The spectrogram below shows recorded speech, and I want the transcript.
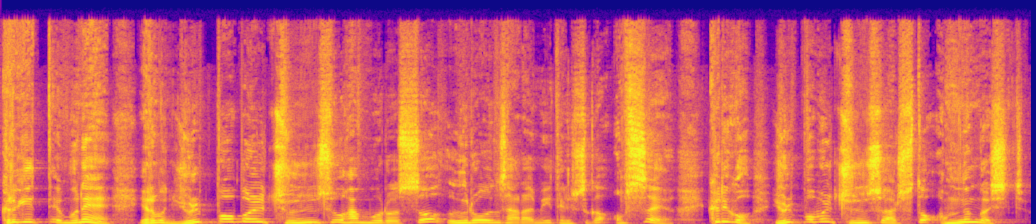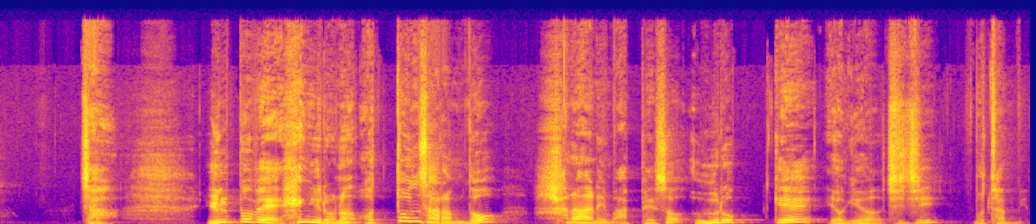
그렇기 때문에 여러분 율법을 준수함으로써 의로운 사람이 될 수가 없어요. 그리고 율법을 준수할 수도 없는 것이죠. 자, 율법의 행위로는 어떤 사람도 하나님 앞에서 의롭게 여겨지지 못합니다.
